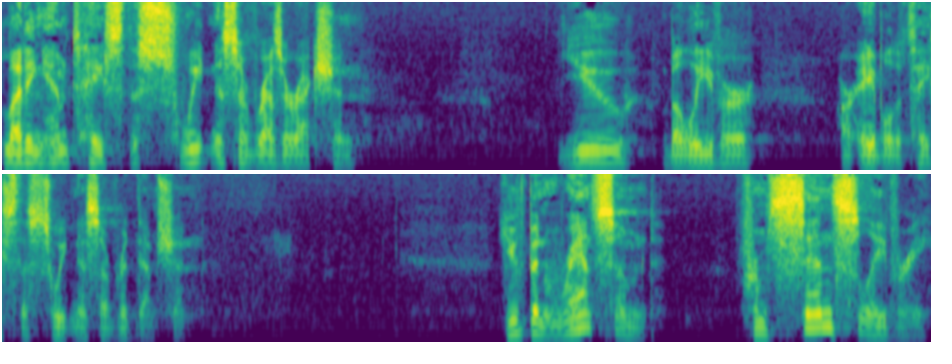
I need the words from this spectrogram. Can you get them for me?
letting him taste the sweetness of resurrection, you, believer, are able to taste the sweetness of redemption. You've been ransomed from sin slavery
